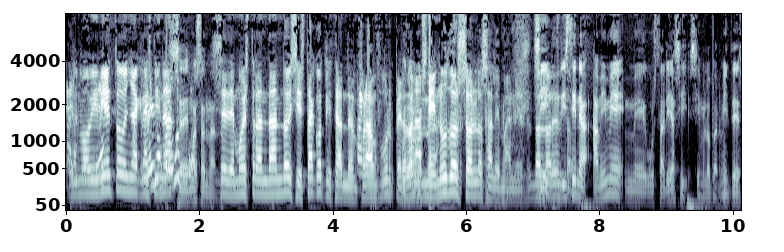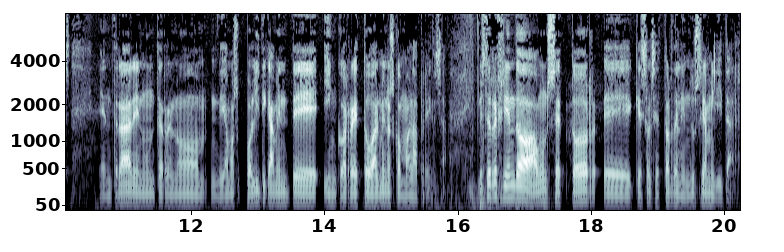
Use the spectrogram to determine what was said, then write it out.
A el movimiento, doña Cristina, se demuestra, andando y si está cotizando en Frankfurt, perdona, menudos son los alemanes. sí, Cristina, a mí me, me gustaría, si, si me lo permites, entrar en un terreno, digamos, políticamente incorrecto, o al menos con mala prensa. Me estoy refiriendo a un sector eh, que es el sector de la industria militar.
